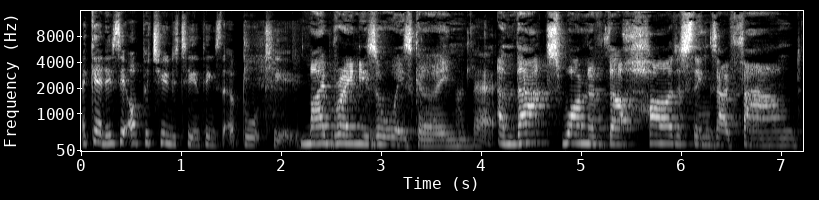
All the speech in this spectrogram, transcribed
again is it opportunity and things that are brought to you? My brain is always going. And that's one of the hardest things i've found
